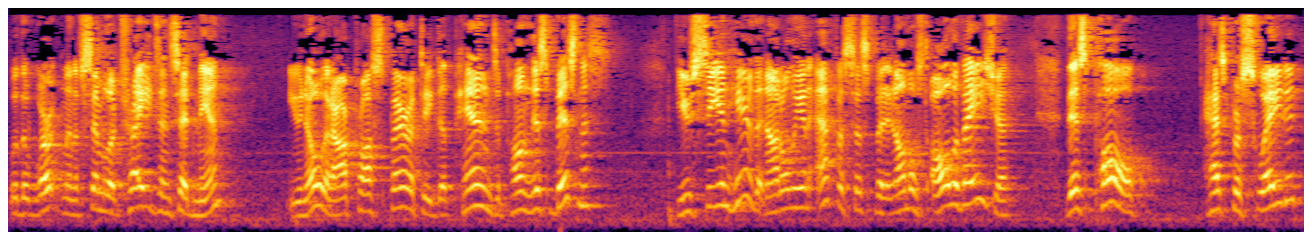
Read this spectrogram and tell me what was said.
with the workmen of similar trades and said, Men, you know that our prosperity depends upon this business. You see and hear that not only in Ephesus, but in almost all of Asia, this Paul has persuaded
